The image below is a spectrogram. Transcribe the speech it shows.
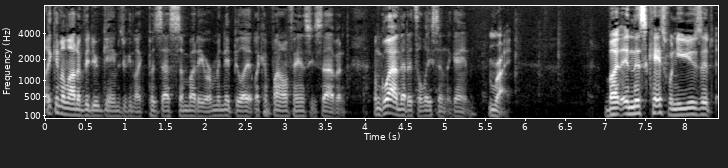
Like in a lot of video games, you can like possess somebody or manipulate, like in Final Fantasy VII. I'm glad that it's at least in the game. Right. But in this case, when you use it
